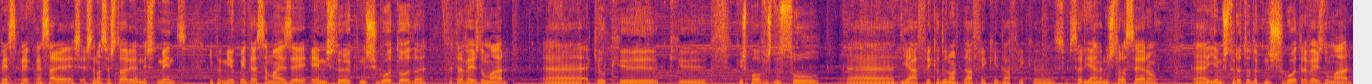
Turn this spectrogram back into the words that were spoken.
pens- pe- pensar esta esta nossa história neste momento. E para mim o que me interessa mais é, é a mistura que nos chegou toda através do mar, ah, aquilo que, que, que os povos do sul uh, de África, do norte da África e da África subsaariana nos trouxeram uh, e a mistura toda que nos chegou através do mar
